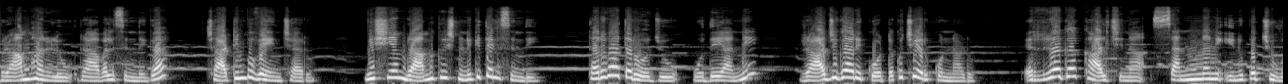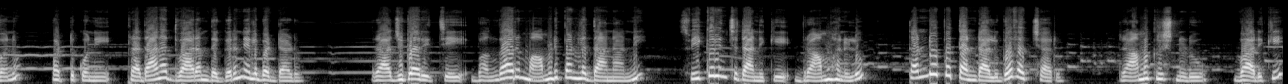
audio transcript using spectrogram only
బ్రాహ్మణులు రావలసిందిగా చాటింపు వేయించారు. విషయం రామకృష్ణునికి తెలిసింది. తరువాత రోజు ఉదయాన్నే రాజుగారి కోటకు చేరుకున్నాడు. ఎర్రగా కాల్చిన సన్నని ఇనుప చువ్వను పట్టుకొని ప్రధాన ద్వారం దగ్గర నిలబడ్డాడు. రాజుగారిచ్చే బంగారు మామిడి పండ్ల దానాన్ని స్వీకరించడానికి బ్రాహ్మణులు తండోపతండాలుగా వచ్చారు. రామకృష్ణుడు వారికి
